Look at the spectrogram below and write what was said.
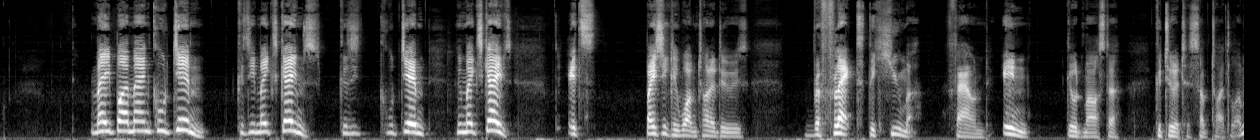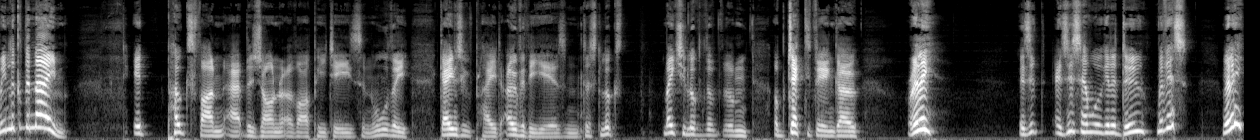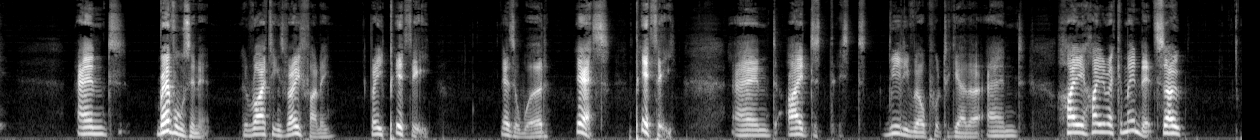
Made by a man called Jim because he makes games. Because he's called Jim who makes games. It's basically what I'm trying to do is reflect the humour found in Guildmaster Gratuitous Subtitle. I mean, look at the name pokes fun at the genre of RPGs and all the games we've played over the years, and just looks makes you look at them objectively and go, "Really? Is it? Is this how we're going to do with this? Really?" And revels in it. The writing's very funny, very pithy. There's a word. Yes, pithy. And I just it's really well put together, and highly highly recommend it. So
